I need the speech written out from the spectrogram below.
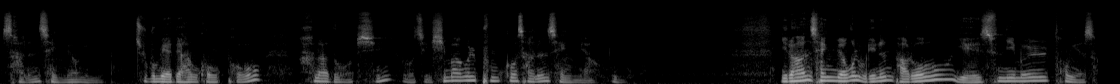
사는 생명입니다. 죽음에 대한 공포 하나도 없이 오직 희망을 품고 사는 생명입니다. 이러한 생명을 우리는 바로 예수님을 통해서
